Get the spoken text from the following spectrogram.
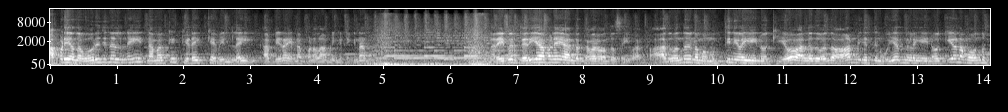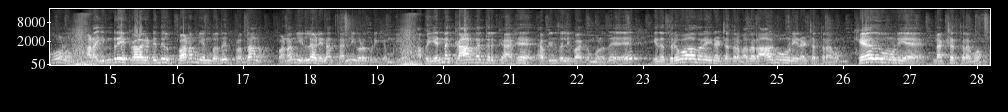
அப்படி அந்த ஒரிஜினல் நெய் நமக்கு கிடைக்கவில்லை. அப்படின்னா என்ன பண்ணலாம் அப்படின்னு கேட்டிங்கன்னா நிறைய பேர் தெரியாமலே அந்த தவறை வந்து செய்வாங்க. அது வந்து நம்ம முக்தி நிலையை நோக்கியோ அல்லது வந்து ஆன்மீகத்தின் உயர்நிலையை நோக்கியோ நம்ம வந்து போகணும். ஆனால் இன்றைய காலகட்டத்தில் பணம் என்பது பிரதானம். பணம் இல்லை அப்படின்னா தண்ணி கூட குடிக்க முடியாது. அப்போ என்ன காரணத்திற்காக அப்படின்னு சொல்லி பார்க்கும் பொழுது இந்த திருவாதிரை நட்சத்திரம் அதாவது ராகுவனுடைய நட்சத்திரமும் கேதுவனுடைய நட்சத்திரமும்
